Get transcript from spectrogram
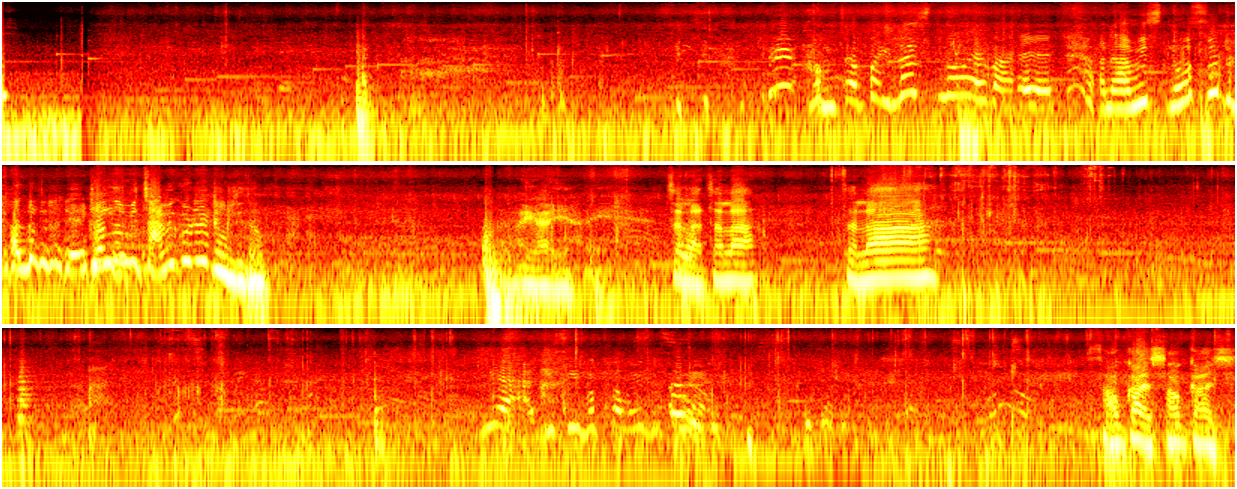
आमचा पहिला स्नो आहे बाहेर. आणि आम्ही स्नो सूट घालून थांब मी चावी कुठे ठेवली थांब. चला चला. चला. सावकाश सावकाश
